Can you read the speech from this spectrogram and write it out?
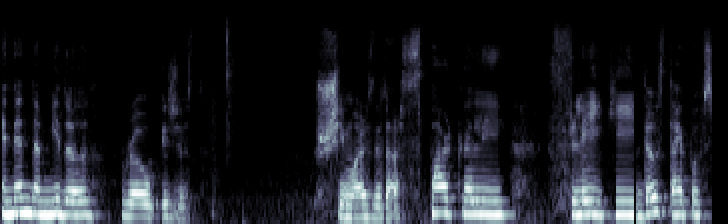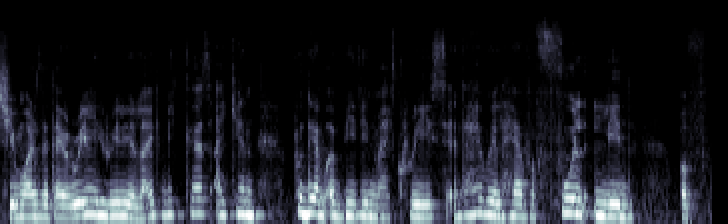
And then the middle row is just shimmers that are sparkly, flaky, those type of shimmers that I really really like because I can put them a bit in my crease and I will have a full lid of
